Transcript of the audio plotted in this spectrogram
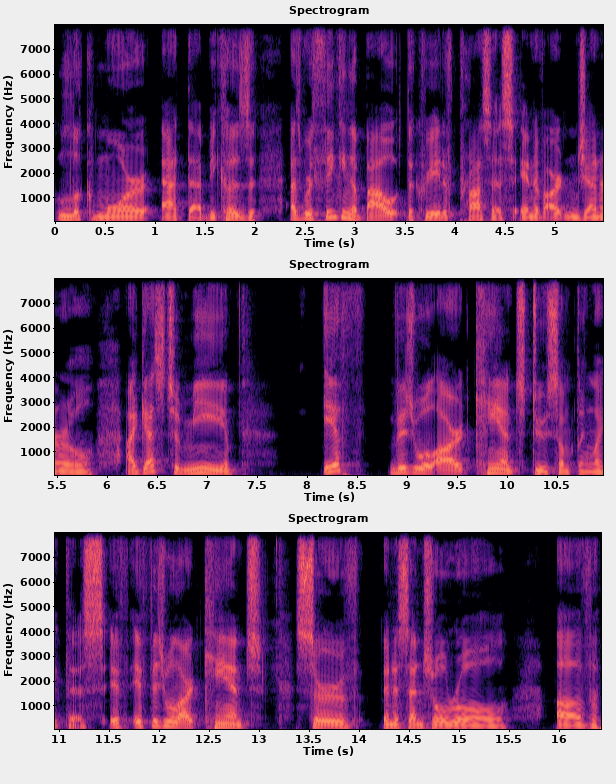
look more at that because as we're thinking about the creative process and of art in general, I guess to me if visual art can't do something like this, if if visual art can't serve an essential role of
